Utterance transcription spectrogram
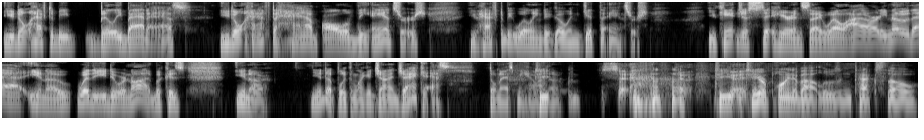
you don't have to be billy badass you don't have to have all of the answers. You have to be willing to go and get the answers. You can't just sit here and say well i already know that you know whether you do or not because you know you end up looking like a giant jackass. Don't ask me how to i know. So, to you, to your point about losing techs though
